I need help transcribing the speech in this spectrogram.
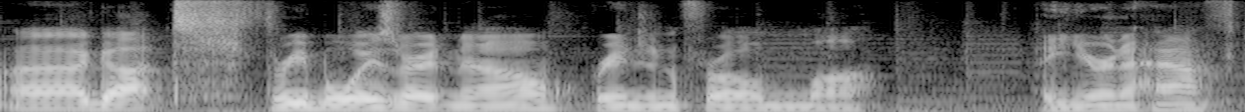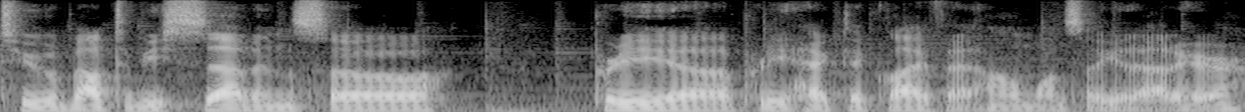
I got three boys right now, ranging from uh, a year and a half to about to be seven. So pretty, uh, pretty hectic life at home once I get out of here.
